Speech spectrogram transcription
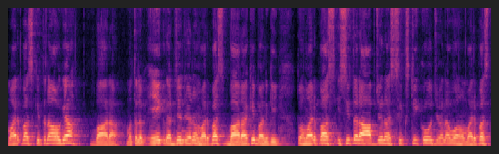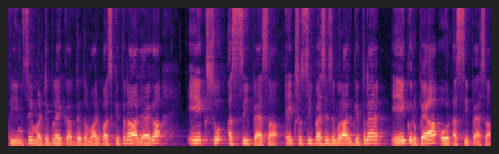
हमारे पास कितना हो गया? बारह। मतलब एक दर्जन जो है ना हमारे पास बारह की बन गई। तो हमारे पास इसी तरह आप जो है ना सिक्सटी को जो है ना वो हमारे पास तीन से मल्टीप्लाई कर दें तो हमारे पास कितना आ जाएगा? एक सौ अस्सी पैसा। एक सौ अस्सी पैसे से मुराद कितना है? एक रुपया और अस्सी पैसा।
